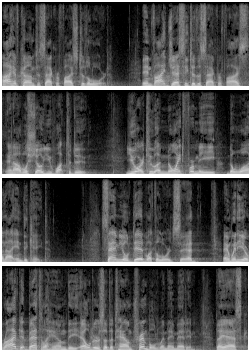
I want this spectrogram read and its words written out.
I have come to sacrifice to the Lord. Invite Jesse to the sacrifice, and I will show you what to do. You are to anoint for me the one I indicate. Samuel did what the Lord said. And when he arrived at Bethlehem, the elders of the town trembled when they met him. They asked,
